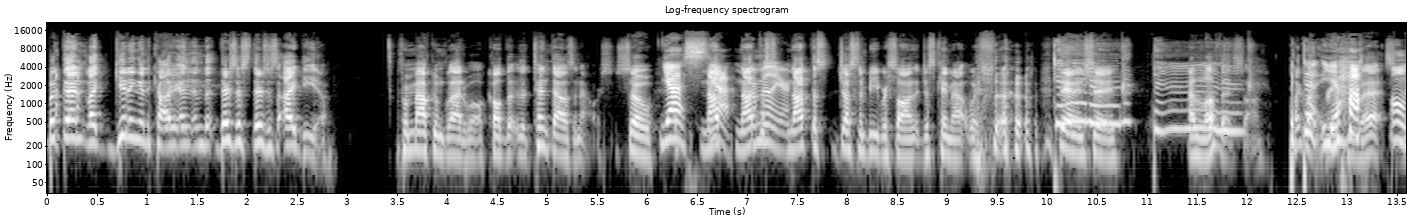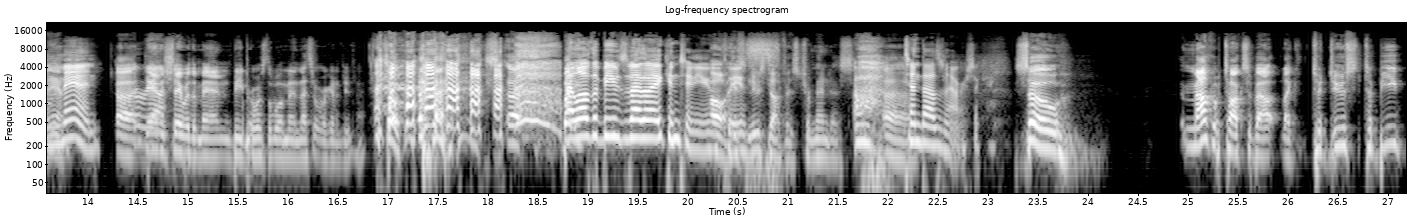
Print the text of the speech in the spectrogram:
but then, like getting into college, and, and th- there's this there's this idea from Malcolm Gladwell called the, the ten thousand hours. So Yes. not yeah. not familiar. the, not the Justin Bieber song that just came out with uh, Dan and Shay. I love that song. About yeah. duets, Oh man. Uh, Dan and Shay were the man, Bieber was the woman. That's what we're gonna do. Now. So, uh, I love the beeps. By the way, continue. oh, please. his new stuff is tremendous. Oh, Uh, Ten thousand hours. Okay. So Malcolm talks about like to do to be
